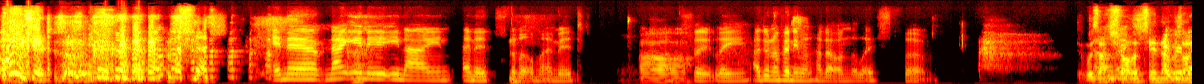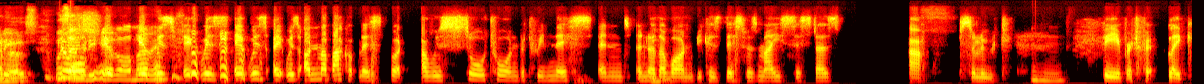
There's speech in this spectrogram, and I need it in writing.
oh shit! in uh, 1989, and it's The Little Mermaid. Ah, Absolutely. I don't know if anyone had it on the list, but was that Charlotte saying that was on hers? Was No, that everybody It was it was it was it was on my backup list, but I was so torn between this and another Mhm. one because this was my sister's absolute Mhm. favorite. Like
